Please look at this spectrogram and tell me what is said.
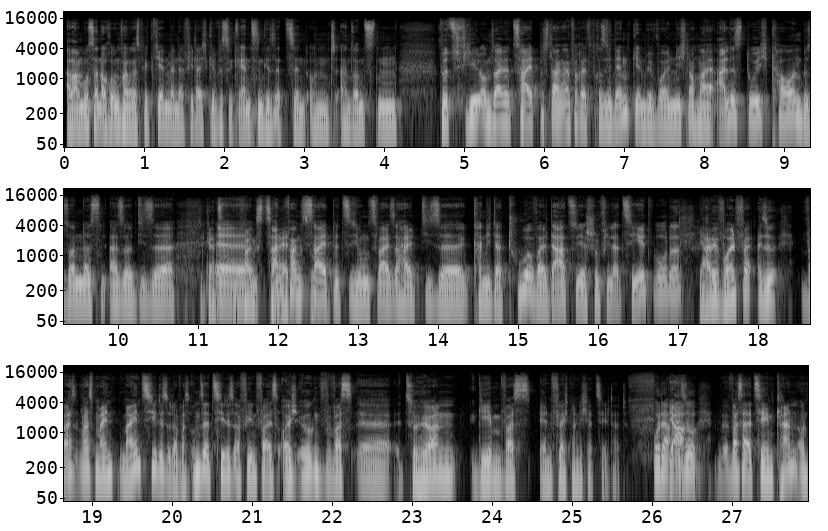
Aber man muss dann auch irgendwann respektieren, wenn da vielleicht gewisse Grenzen gesetzt sind. Und ansonsten wird es viel um seine Zeit bislang einfach als Präsident gehen. Wir wollen nicht noch mal alles durchkauen, besonders also diese Die ganze äh, Anfangszeit. Anfangszeit beziehungsweise halt diese Kandidatur, weil dazu ja schon viel erzählt wurde. Ja, wir wollen, also was, was mein, mein Ziel ist oder was unser Ziel ist auf jeden Fall, ist euch irgendwie was äh, zu hören geben, was er vielleicht noch nicht erzählt hat. Oder Ja. also, was er erzählen kann und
